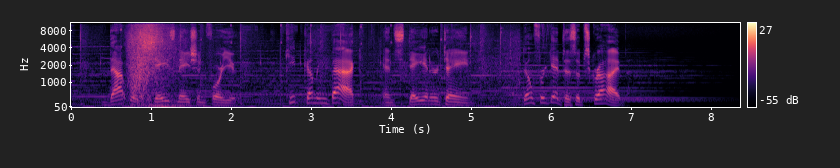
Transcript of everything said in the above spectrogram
That was Daze Nation for you. Keep coming back and stay entertained. Don't forget to subscribe.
